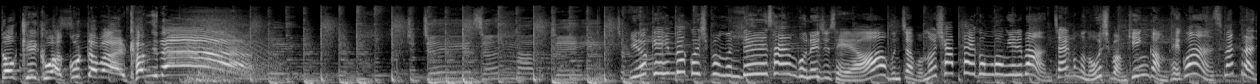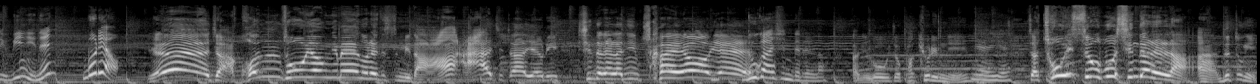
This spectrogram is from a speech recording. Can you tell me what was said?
떡 케이크와 꽃다발 갑니다. 이렇게 힘받고 싶은 분들 사연 보내주세요. 문자번호 샵 8001번, 짧은 건 50원, 긴 건 100원, 스마트 라디오 미니는 무료. 예, 자 권소영님의 노래 듣습니다. 아 진짜 예 우리 신데렐라님 축하해요. 예. 누가 신데렐라? 아니고 저 박효림님. 예, 예. 자 Choice of Cinderella. 아 늦둥이.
